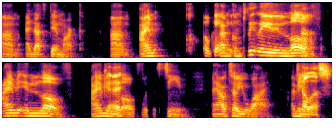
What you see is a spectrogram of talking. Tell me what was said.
um, and that's Denmark. Um, I'm Okay. I'm completely in love. I'm in love. I'm Okay. in love with this team, and I'll tell you why. I mean, Tell us.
